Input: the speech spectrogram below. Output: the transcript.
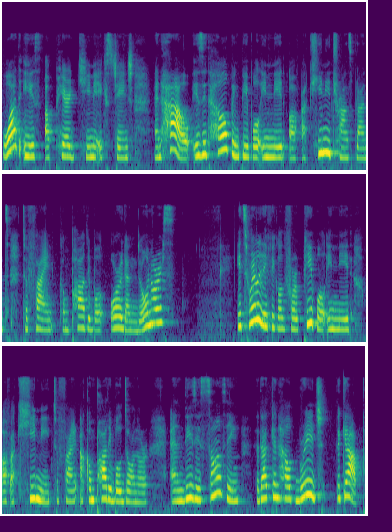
What is a paired kidney exchange and how is it helping people in need of a kidney transplant to find compatible organ donors? It's really difficult for people in need of a kidney to find a compatible donor, and this is something that can help bridge the gap.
